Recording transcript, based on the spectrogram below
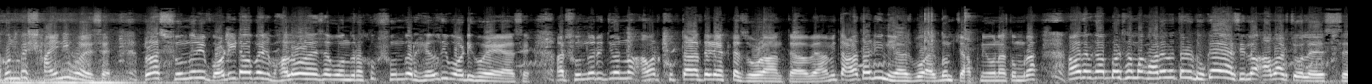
এখন বেশ শাইনি হয়েছে। প্লাস সুন্দরী বডিটাও বেশ ভালো হয়েছে বন্ধুরা, খুব সুন্দর হেলদি বডি হয়ে গেছে। আর সুন্দরীর জন্য আমার খুব তাড়াতাড়ি একটা জোড়া আনতে হবে। আমি তাড়াতাড়ি নিয়ে আসব, একদম চাপ নিও না তোমরা। আমাদের গাব্বার সাম্বা ঘরের ভেতরে ঢুকে গেছিল, আবার চলে এসছে।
